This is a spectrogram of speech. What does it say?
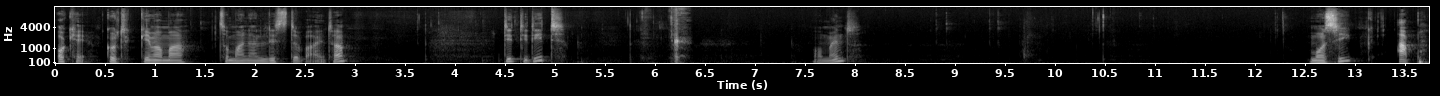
Okay, gut, gehen wir mal zu meiner Liste weiter. Dit, dit, dit. Moment. Musik ab.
